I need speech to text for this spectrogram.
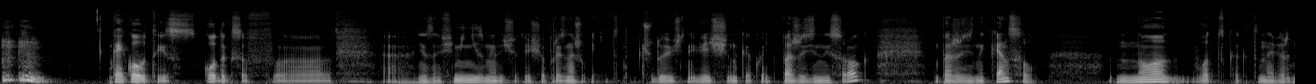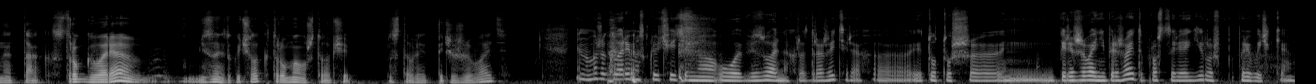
какого-то из кодексов, э, э, не знаю, феминизма или что-то еще, произношу какие-то чудовищные вещи на какой-нибудь пожизненный срок, на пожизненный cancel. Но вот как-то, наверное, так. Строго говоря, не знаю, такой человек, который мало что вообще заставляет переживать. Ну, мы же говорим исключительно о визуальных раздражителях, э, и тут уж э, переживай, не переживай, ты просто реагируешь по привычке.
